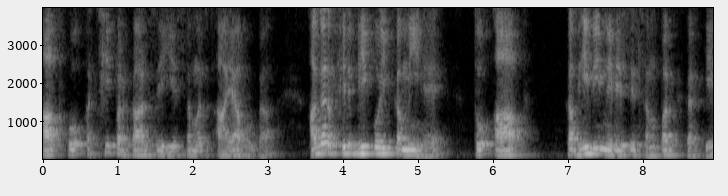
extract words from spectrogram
आपको अच्छी प्रकार से ये समझ आया होगा। अगर फिर भी कोई कमी है तो आप कभी भी मेरे से संपर्क करके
